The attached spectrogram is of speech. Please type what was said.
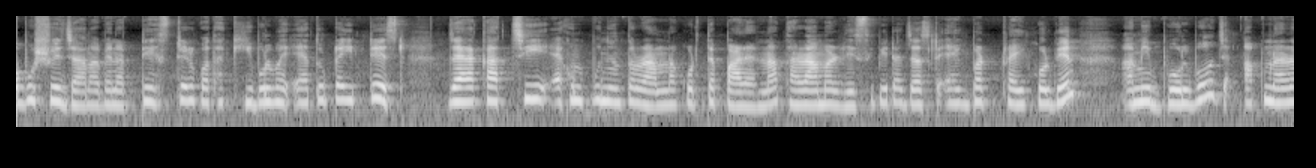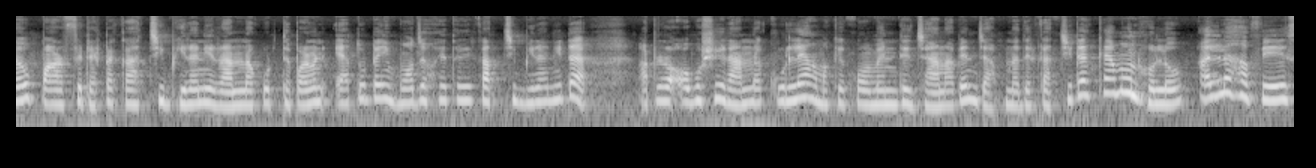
অবশ্যই জানাবেন। আর টেস্টের কথা কি বলব, এতটাই টেস্ট যারা কাচ্চি এখন পর্যন্ত রান্না করতে পারেন না, তারা আমার রেসিপিটা জাস্ট একবার ট্রাই করবেন। আমি বলব যে আপনারাও পারফেক্ট একটা কাচ্চি বিরিয়ানি রান্না করতে পারবেন। এতটাই মজা হয়ে থাকে কাচ্চি বিরিয়ানিটা। আপনারা অবশ্যই রান্না করলে আমাকে কমেন্টে জানাবেন যে আপনাদের কাচ্চিটা কেমন হলো। আল্লাহ হাফেজ।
